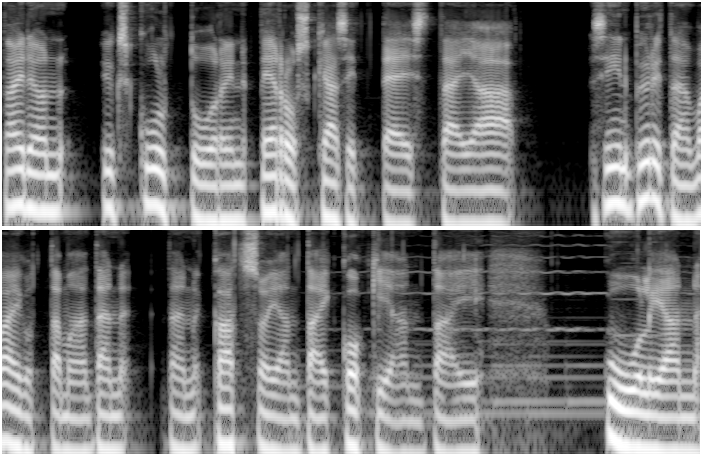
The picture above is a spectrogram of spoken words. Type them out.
Taide on yksi kulttuurin peruskäsitteistä ja siinä pyritään vaikuttamaan tämän, tämän katsojan tai kokijan tai kuulijan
